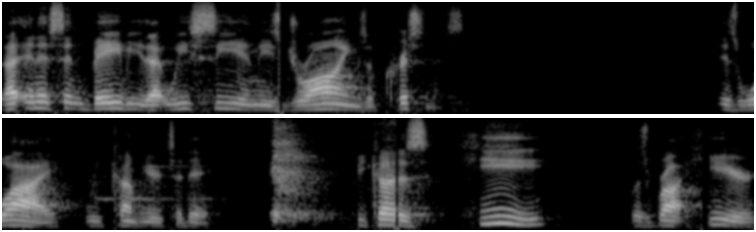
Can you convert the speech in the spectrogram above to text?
That innocent baby that we see in these drawings of Christmas is why we come here today. Because he was brought here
